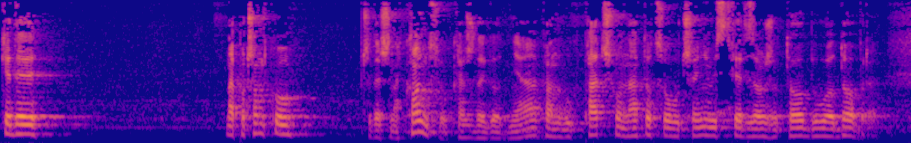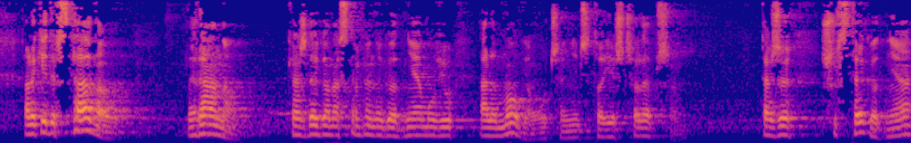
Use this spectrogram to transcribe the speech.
Kiedy na początku, czy też na końcu każdego dnia, Pan Bóg patrzył na to, co uczynił i stwierdzał, że to było dobre. Ale kiedy wstawał rano każdego następnego dnia, mówił, ale mogę uczynić to jeszcze lepsze. Także szóstego dnia,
